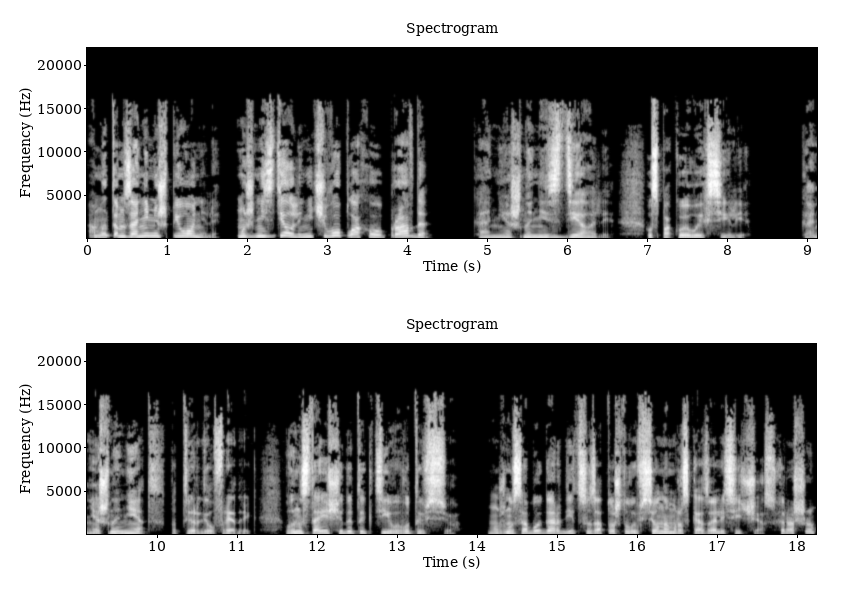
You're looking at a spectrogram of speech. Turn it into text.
а мы там за ними шпионили. Мы же не сделали ничего плохого, правда?» «Конечно, не сделали», — успокоила их Силья. «Конечно, нет», — подтвердил Фредерик. «Вы настоящие детективы, вот и все. Нужно собой гордиться за то, что вы все нам рассказали сейчас, хорошо?»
